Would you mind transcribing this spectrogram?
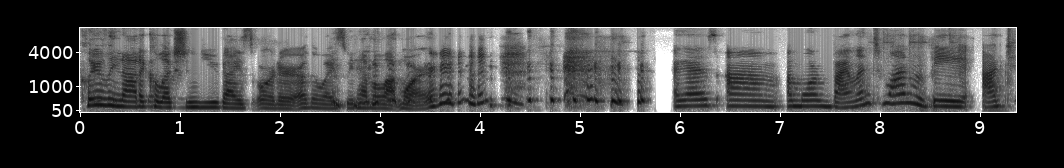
clearly not a collection you guys order. Otherwise, we'd have a lot more. I guess um a more violent one would be Ajin.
